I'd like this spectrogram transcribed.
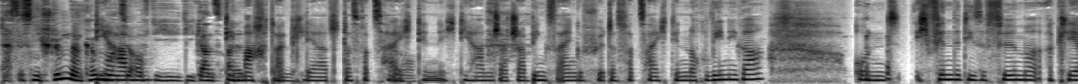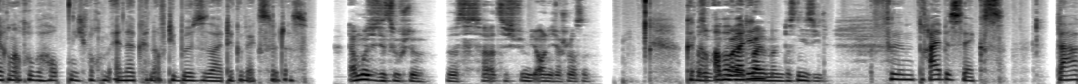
Das ist nicht schlimm, dann können die wir uns ja auf die, die ganz Die alten, Macht erklärt, das verzeiht genau. den nicht. Die haben Jaja Binks eingeführt, das verzeiht den noch weniger. Und ich finde, diese Filme erklären auch überhaupt nicht, warum Anakin auf die böse Seite gewechselt ist. Da muss ich dir zustimmen. Das hat sich für mich auch nicht erschlossen. Genau, also, aber weil, bei den weil man das nie sieht. Film drei bis sechs, da,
